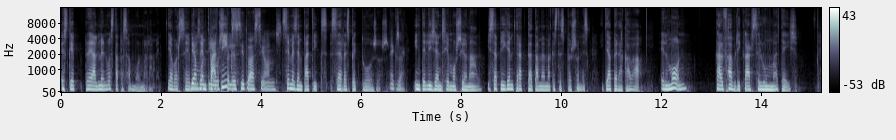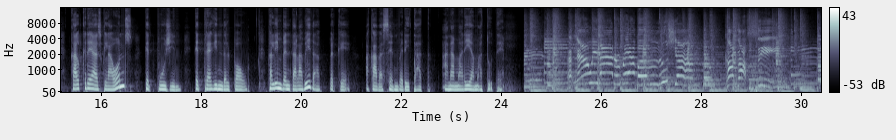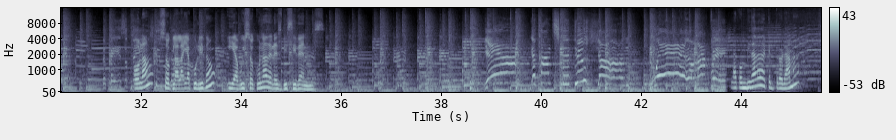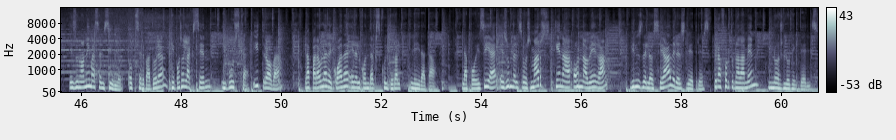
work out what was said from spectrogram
és que realment ho està passant molt malament. Llavors, ser més motius per les empàtics, situacions. ser més empàtics, ser respectuosos Exacte. intel·ligència emocional i sapiguem tractar també amb aquestes persones. I ja per acabar, el món cal fabricar-se l'un mateix. Cal crear esglaons que et pugin, que et treguin del pou. Cal inventar la vida perquè acaba sent veritat. Ana Maria Matute. Now we got a revolution, cause I see the face of Hola, sóc la Laia Pulido i avui sóc una de les dissidents. La convidada d'aquest programa és una ànima sensible, observadora, que posa l'accent i busca i troba la paraula adequada en el context cultural lleidatà. La poesia és un dels seus mars que na on navega dins de l'oceà de les lletres, però afortunadament no és l'únic d'ells.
